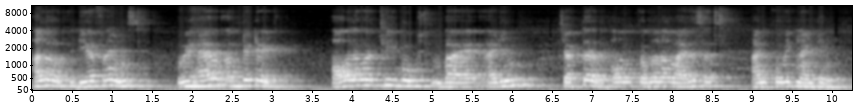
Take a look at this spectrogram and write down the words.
Hello, dear friends. We have updated all our three books by adding chapter on coronaviruses and COVID-19.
